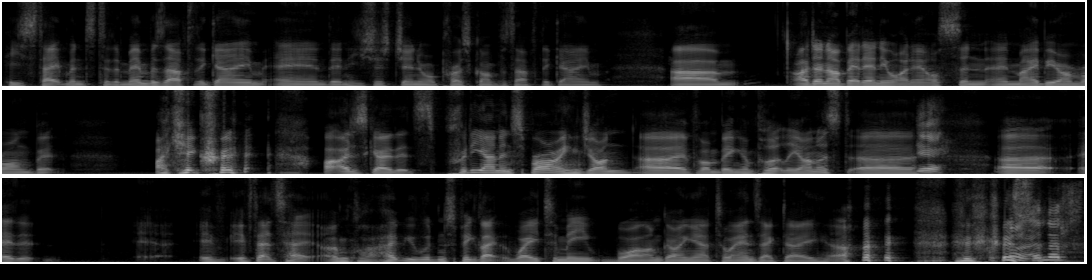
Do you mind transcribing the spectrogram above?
his statements to the members after the game, and then his just general press conference after the game. Um, I don't know about anyone else, and, and maybe I'm wrong, but I get credit. I just go, that's pretty uninspiring, John. Uh, if I'm being completely honest. Uh, yeah uh, it, if if that's how I'm, I hope you wouldn't speak that way to me while I'm going out to Anzac Day, because no, and that's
